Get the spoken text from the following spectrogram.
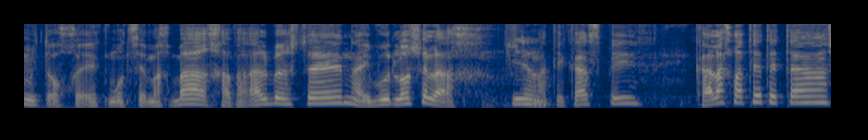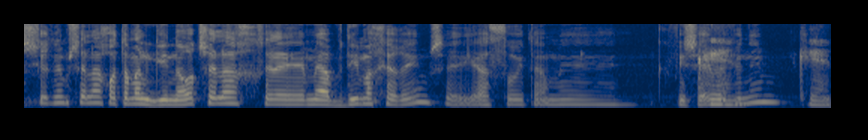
מתוך אה, כמו צמח בר, חווה אלברשטיין, העיבוד לא שלך, של לא. מתי כספי. קל לך לתת את השירים שלך או את המנגינות שלך של מעבדים אחרים שיעשו איתם אה, כפי שהם כן, מבינים? כן.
